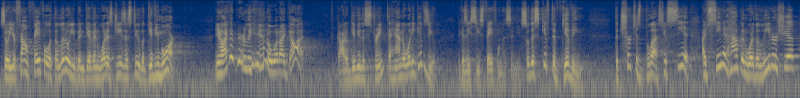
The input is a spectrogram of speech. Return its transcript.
So you're found faithful with the little you've been given. What does Jesus do but give you more? You know, I can barely handle what I got. God will give you the strength to handle what He gives you because He sees faithfulness in you. So, this gift of giving, the church is blessed. You'll see it. I've seen it happen where the leadership,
